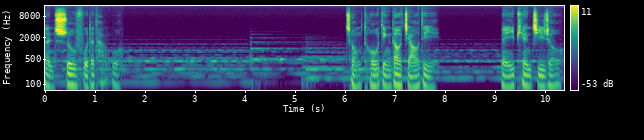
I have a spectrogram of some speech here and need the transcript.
很舒服的躺卧。从头顶到脚底，每一片肌肉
